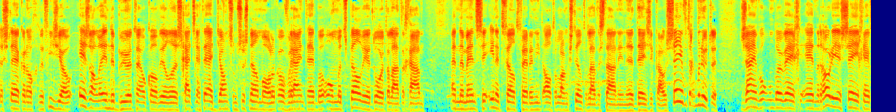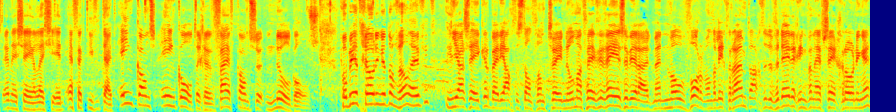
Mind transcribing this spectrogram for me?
sterker nog, de fysio is al in de buurt. Ook al wil scheidsrechter Ed Jansum zo snel mogelijk overeind hebben... om het spel weer door te laten gaan. En de mensen in het veld verder niet al te lang stil te laten staan in deze kou. 70 minuten zijn we onderweg. En Rode SC geeft NEC een lesje in effectiviteit. Eén kans, één goal tegen vijf kansen, nul goals. Probeert Groningen het nog wel, even? Jazeker, bij die achterstand van 2-0. Maar VVV is er weer uit met Novor. Want er ligt ruimte achter de verdediging van FC Groningen.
